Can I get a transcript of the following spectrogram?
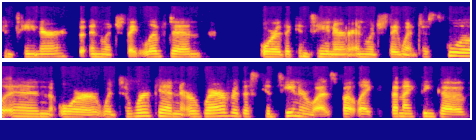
container in which they lived in or the container in which they went to school in or went to work in or wherever this container was. But like then i think of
